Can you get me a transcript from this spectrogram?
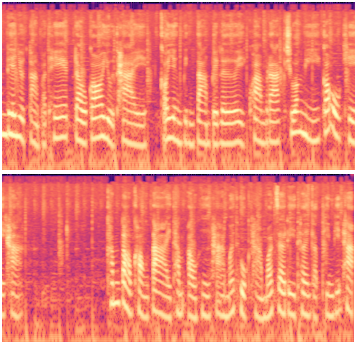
นเรียนอยู่ต่างประเทศเราก็อยู่ไทย ก็ยังบินตามไปเลย ความรักช่วงนี้ก็โอเคค่ะคำตอบของตายทำเอาฮือฮาเมื่อถูกถามว่าจะรีเทิร์นกับทีมพิธา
